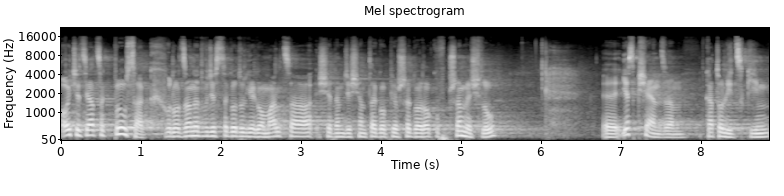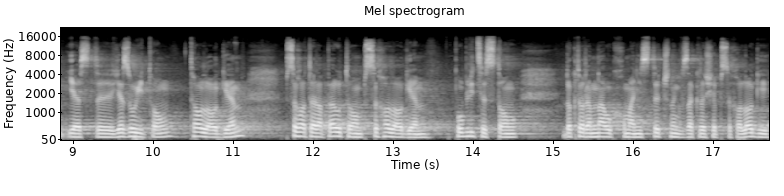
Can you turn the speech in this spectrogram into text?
ojciec Jacek Prusak, urodzony 22 marca 71 roku w Przemyślu, e, jest księdzem katolickim, jest jezuitą, teologiem, psychoterapeutą, psychologiem, publicystą, doktorem nauk humanistycznych w zakresie psychologii,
